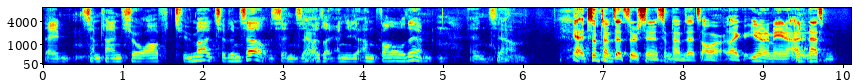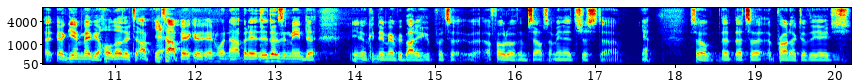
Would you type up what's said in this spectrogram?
they sometimes show off too much of themselves, and so yeah. I was like, I need to unfollow them. And so. Yeah. Yeah, and sometimes that's their sin, and sometimes that's our. Like, you know what I mean? Yeah. And that's again maybe a whole other top, yeah. topic and whatnot. But it, it, doesn't mean to, you know, condemn everybody who puts a, a photo of themselves. I mean, it's just, uh, yeah. So that that's a, a product of the age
